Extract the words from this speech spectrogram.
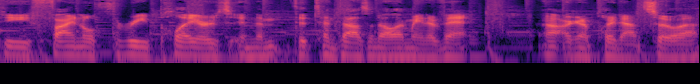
the final three players in the, the $10,000 main event uh, are going to play down. So uh,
